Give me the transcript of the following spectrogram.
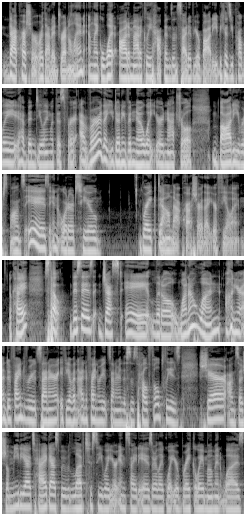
that pressure or that adrenaline and like what automatically happens inside of your body because you probably have been dealing with this forever that you don't even know what your natural body response is in order to break down that pressure that you're feeling. Okay. So, this is just a little 101 on your undefined root center. If you have an undefined root center and this is helpful, please share on social media, tag us. We would love to see what your insight is or like what your breakaway moment was.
